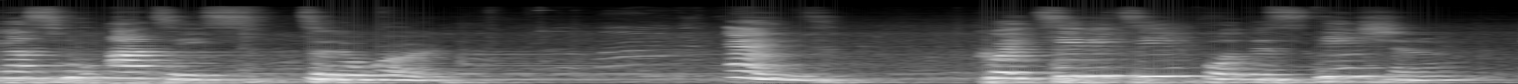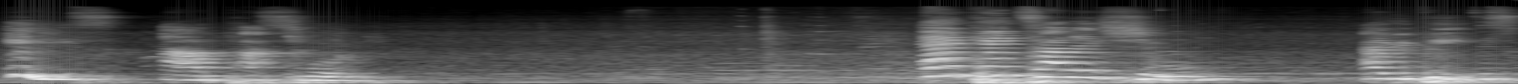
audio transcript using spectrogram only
gospel artists to the world. And creativity for distinction is our password. Show, I repeat, is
